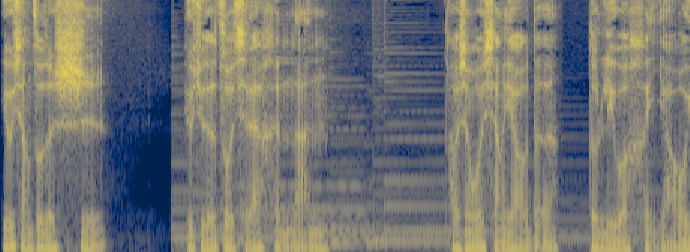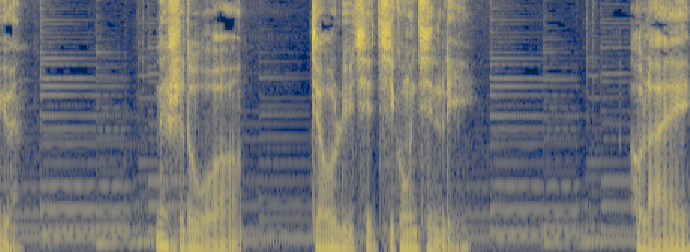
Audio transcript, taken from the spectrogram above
有想做的事，又觉得做起来很难，好像我想要的都离我很遥远。那时的我，焦虑且急功近利。后来，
